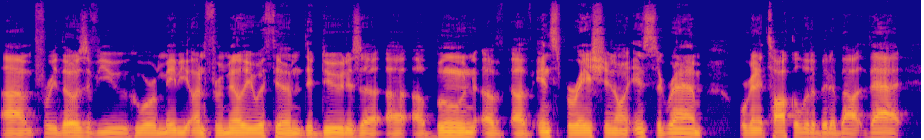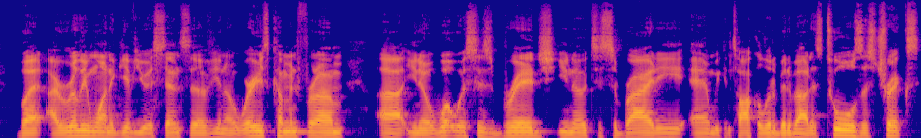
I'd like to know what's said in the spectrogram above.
Um, for those of you who are maybe unfamiliar with him, the dude is a, a, a boon of, of inspiration on Instagram. We're going to talk a little bit about that, but I really want to give you a sense of, you know, where he's coming from, uh, you know, what was his bridge, you know, to sobriety, and we can talk a little bit about his tools, his tricks,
